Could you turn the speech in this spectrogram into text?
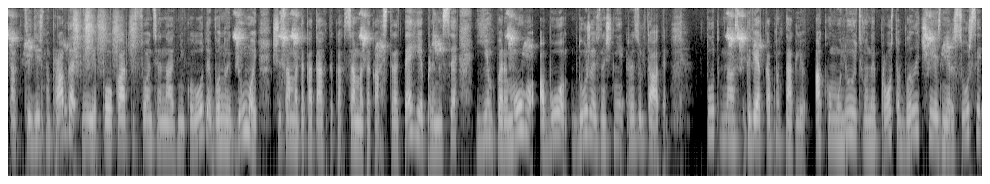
Так, це дійсно правда. І по карті сонця на дні колоди вони думають, що саме така тактика, саме така стратегія принесе їм перемогу або дуже значні результати. Тут в нас дев'ятка пентаклів. Акумулюють вони просто величезні ресурси,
